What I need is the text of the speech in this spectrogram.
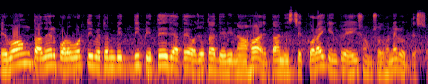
এবং তাদের পরবর্তী বেতন বৃদ্ধি পেতে যাতে অযথা দেরি না হয়, তা নিশ্চিত করাই কিন্তু এই সংশোধনের উদ্দেশ্য।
